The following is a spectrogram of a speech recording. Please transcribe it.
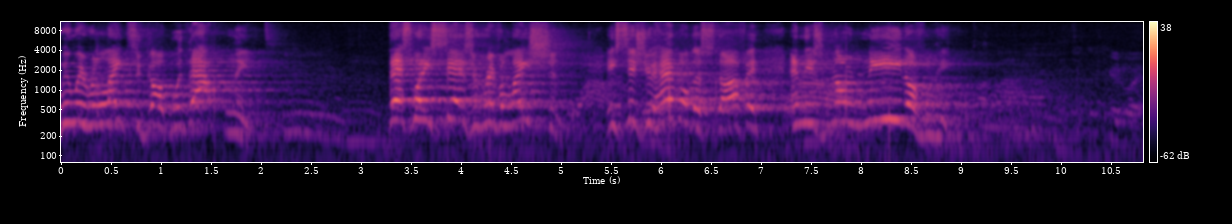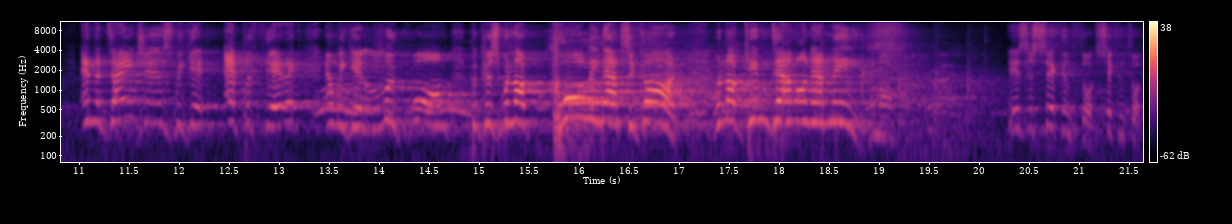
when we relate to God without need. That's what he says in Revelation. He says, You have all this stuff, and, and there's no need of me. And the danger is we get apathetic and we get lukewarm because we're not calling out to God. We're not getting down on our knees. Here's a second thought. Second thought.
